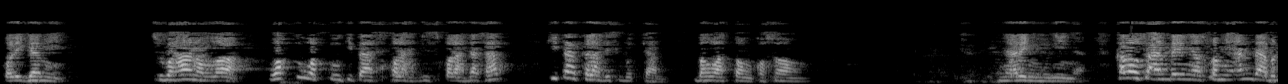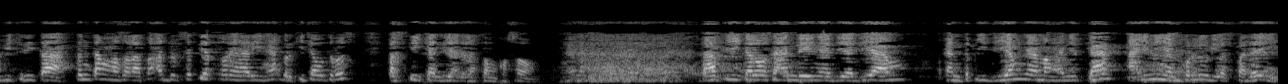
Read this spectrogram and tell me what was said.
Poligami. Subhanallah, waktu-waktu kita sekolah di sekolah dasar, kita telah disebutkan bahwa tong kosong nyaring bunyinya. Kalau seandainya suami Anda berbicara tentang masalah ta'adud setiap sore harinya berkicau terus, pastikan dia adalah tong kosong. Tapi kalau seandainya dia diam, akan tepi diamnya menghanyutkan, nah ini yang perlu diwaspadai.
